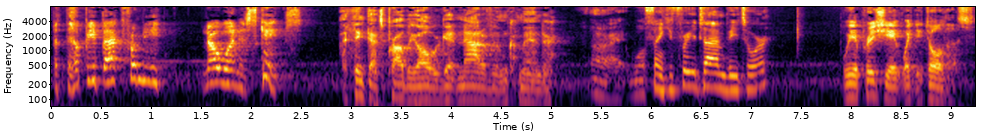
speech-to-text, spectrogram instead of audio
But they'll be back for me. No one escapes. I think that's probably all we're getting out of him, Commander. All right. Well, thank you for your time, Veetor. We appreciate what you told us.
